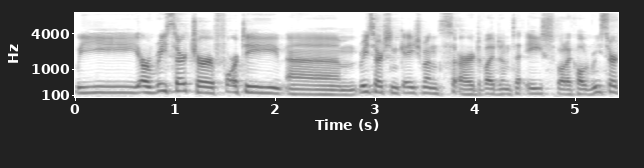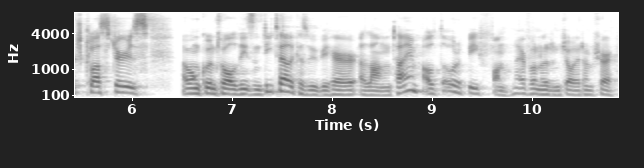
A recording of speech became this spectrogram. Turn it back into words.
We, our research, our 40 um, research engagements are divided into eight what I call research clusters. I won't go into all these in detail because we'd be here a long time, although it'd be fun. Everyone would enjoy it, I'm sure.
